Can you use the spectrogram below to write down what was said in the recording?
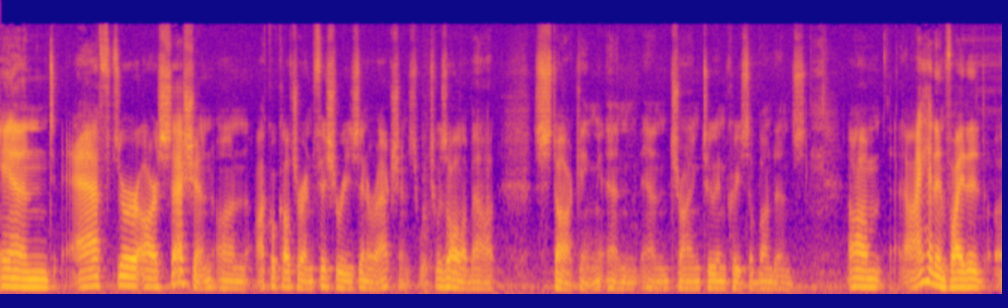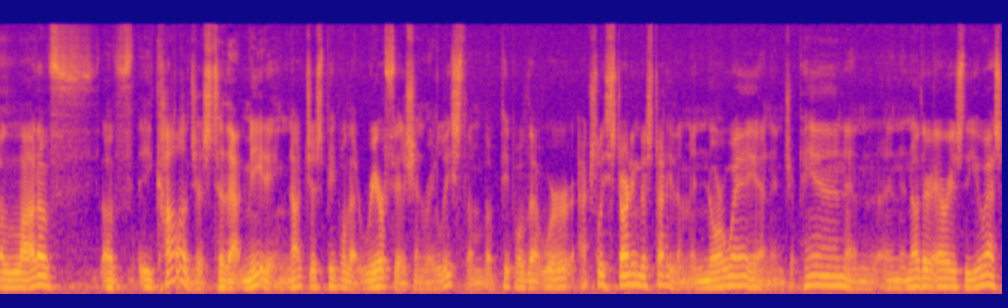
And after our session on aquaculture and fisheries interactions, which was all about stocking and, and trying to increase abundance, um, I had invited a lot of of ecologists to that meeting, not just people that rear fish and release them, but people that were actually starting to study them in Norway and in Japan and, and in other areas of the U.S.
